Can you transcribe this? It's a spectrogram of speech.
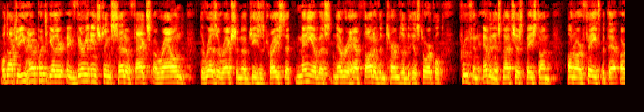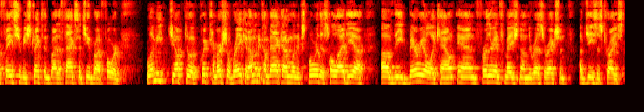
Well, Doctor, you have put together a very interesting set of facts around the resurrection of Jesus Christ that many of us never have thought of in terms of historical proof and evidence, not just based on, on our faith, but that our faith should be strengthened by the facts that you brought forward. Let me jump to a quick commercial break, and I'm going to come back and I'm going to explore this whole idea of the burial account and further information on the resurrection of Jesus Christ.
